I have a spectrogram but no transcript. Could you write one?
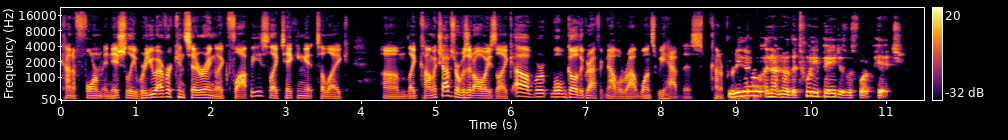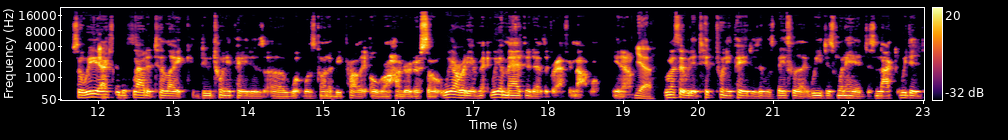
kind of form initially were you ever considering like floppies? Like taking it to like um like comic shops? Or was it always like oh we will go the graphic novel route once we have this kind of you know no no the 20 pages was for a pitch. So we yeah. actually decided to like do 20 pages of what was going to be probably over 100 or so. We already we imagined it as a graphic novel you know? Yeah. When i said we did 20 pages it was basically like we just went ahead just knocked we did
